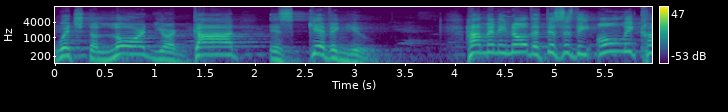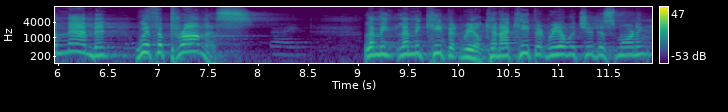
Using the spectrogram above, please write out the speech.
which the Lord your God is giving you. How many know that this is the only commandment with a promise? Let me, let me keep it real. Can I keep it real with you this morning?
